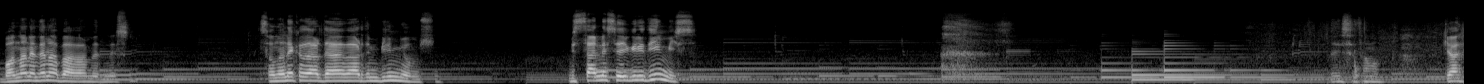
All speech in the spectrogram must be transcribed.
Bana neden haber vermedin Esin? Sana ne kadar değer verdim bilmiyor musun? Biz seninle sevgili değil miyiz? Neyse tamam. Gel,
